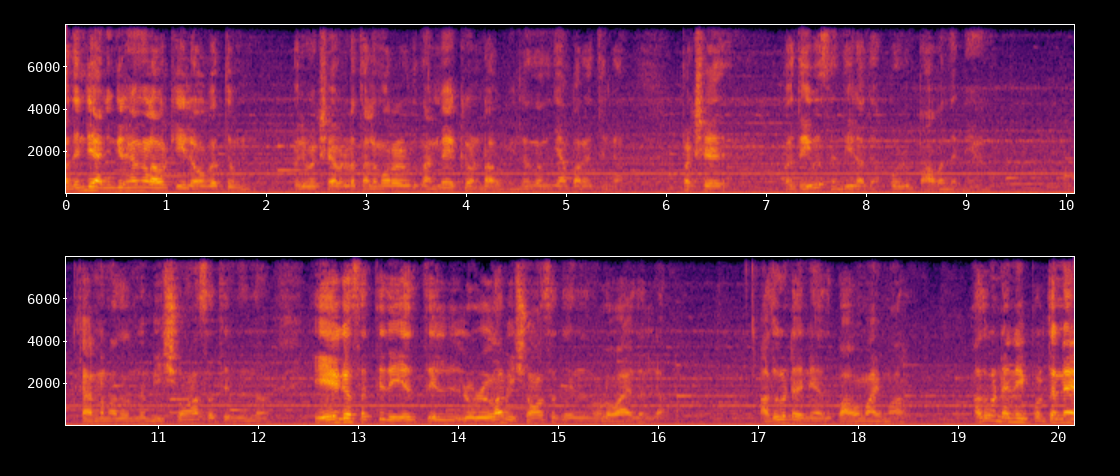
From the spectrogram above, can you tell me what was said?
അതിന്റെ അനുഗ്രഹങ്ങൾ അവർക്ക് ഈ ലോകത്തും ഒരുപക്ഷെ അവരുടെ തലമുറകൾക്ക് നന്മയൊക്കെ ഉണ്ടാകും ഇല്ലെന്നൊന്നും ഞാൻ പറയത്തില്ല. പക്ഷേ അത് ദൈവസന്ധിയിൽ അത് അപ്പോഴും പാപം തന്നെയാണ്. കാരണം അതൊന്നും വിശ്വാസത്തിൽ നിന്ന് ഏക സത്യദൈവത്തിലുള്ള വിശ്വാസത്തിൽ നിന്നുളവായതല്ല അതുകൊണ്ട് തന്നെ അത് പാപമായി മാറും അതുകൊണ്ട് തന്നെ ഇപ്പോൾ തന്നെ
